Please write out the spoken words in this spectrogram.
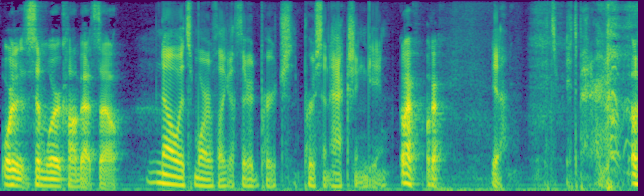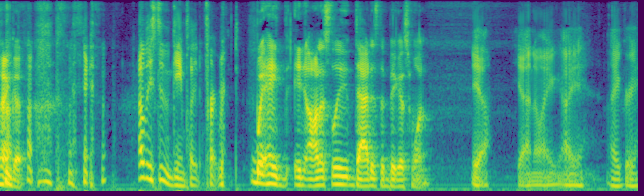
Or is it similar combat style? No, it's more of like a third per- person action game. Okay, okay. Yeah, it's it's better. Okay, good. At least in the gameplay department. Wait, hey, and honestly, that is the biggest one. Yeah, yeah, no, I I, I agree.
